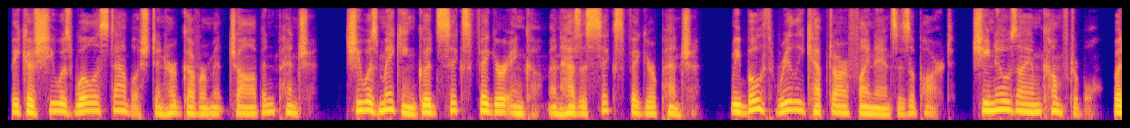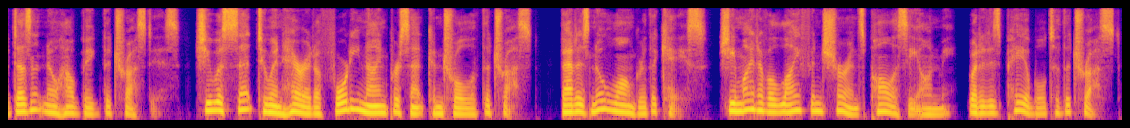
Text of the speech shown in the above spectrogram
because she was well established in her government job and pension. She was making good six figure income and has a six figure pension. We both really kept our finances apart. She knows I am comfortable, but doesn't know how big the trust is. She was set to inherit a 49% control of the trust. That is no longer the case. She might have a life insurance policy on me, but it is payable to the trust.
